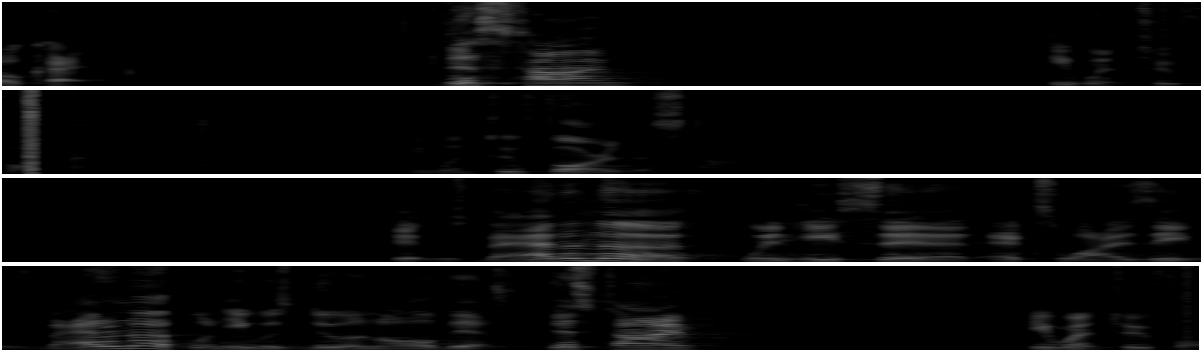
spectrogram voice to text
Okay, this time he went too far. He went too far this time. It was bad enough when he said XYZ. It was bad enough when he was doing all this. This time, he went too far.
